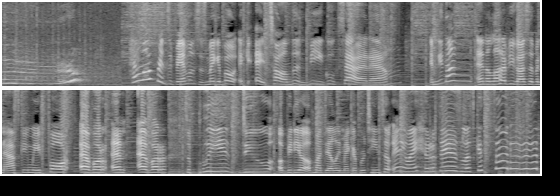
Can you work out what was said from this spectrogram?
Hello friends and family, this is Megabo aka Chonun Migooksaram. And a lot of you guys have been asking me forever and ever to please do a video of my daily makeup routine. So anyway, here it is. Let's get started.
